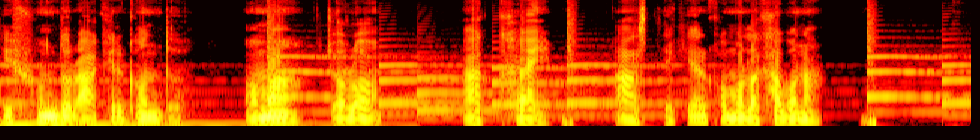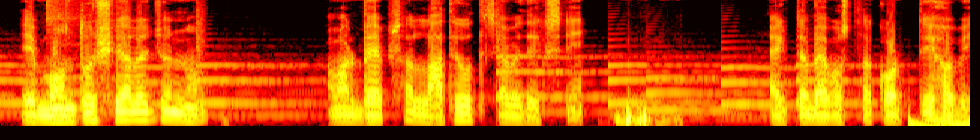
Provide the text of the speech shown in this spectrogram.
কি সুন্দর আখের গন্ধ। মামা চলো আখ খাই। আজ থেকে আর কমলা খাব না। এই মন্ত শিয়ালের জন্য আমার ব্যবসা লাথে হতে যাবে দেখছি। একটা ব্যবস্থা করতে হবে।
